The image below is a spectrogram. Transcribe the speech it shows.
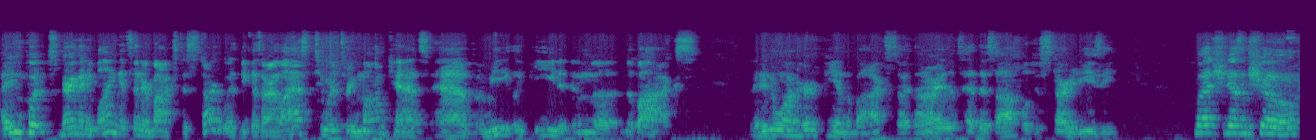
I didn't put very many blankets in her box to start with because our last two or three mom cats have immediately peed in the, the box. I didn't want her to pee in the box, so I thought, all right, let's head this off. We'll just start it easy. But she doesn't show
